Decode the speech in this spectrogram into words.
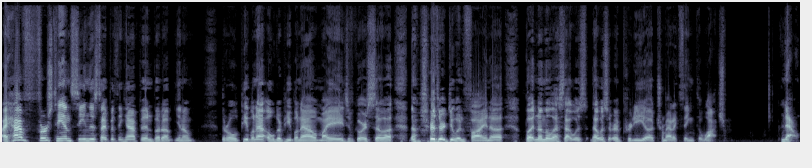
I have firsthand seen this type of thing happen, but uh, you know they're old people now, older people now, my age, of course. So uh, I'm sure they're doing fine. Uh, but nonetheless, that was that was a pretty uh, traumatic thing to watch. Now,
